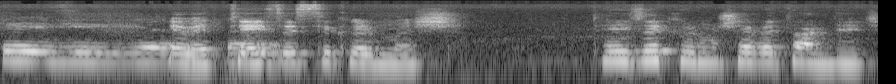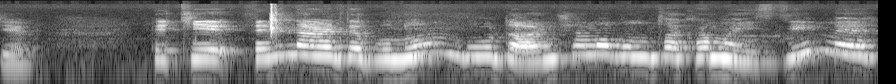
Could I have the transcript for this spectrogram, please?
Kırdı. Evet teyzesi kırmış. Teyze kırmış evet anneciğim. Peki nerede bunun? Buradaymış ama bunu takamayız değil mi?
